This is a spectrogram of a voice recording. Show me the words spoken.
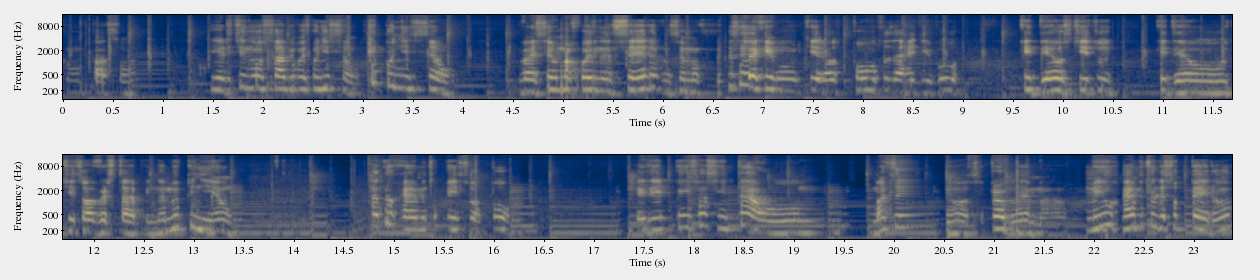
como passou, e a gente não sabe qual é a punição. Que punição? Vai ser uma coisa financeira? Vai ser uma coisa será que vão tirar os pontos da Red Bull que deu os títulos que deu o título ao Verstappen? Na minha opinião, a o Hamilton pensou, pô, ele pensou assim, tá, o Max ganhou esse problema. Nem o Hamilton ele superou,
